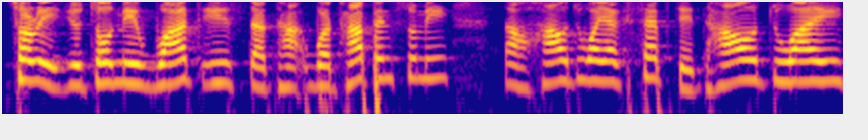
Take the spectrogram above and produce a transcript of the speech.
Sorry, you told me what is that, what happens to me. Now, how do I accept it? How do I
